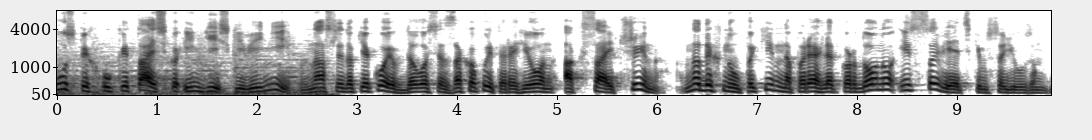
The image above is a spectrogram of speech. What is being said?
Успіх у китайсько-індійській війні, внаслідок якої вдалося захопити регіон Аксай-Чин, надихнув Пекін на перегляд кордону із Совєтським Союзом.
